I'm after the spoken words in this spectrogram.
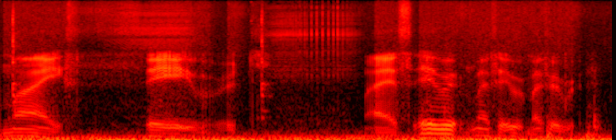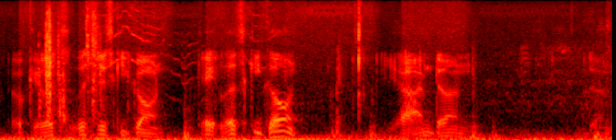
My favorite. My favorite, my favorite, my favorite. Okay, let's let's just keep going. Okay, let's keep going. Yeah, I'm done. done.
